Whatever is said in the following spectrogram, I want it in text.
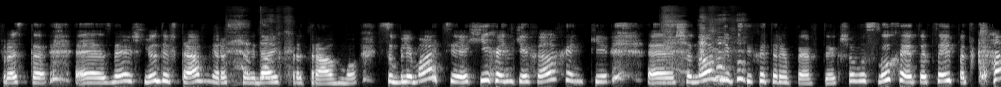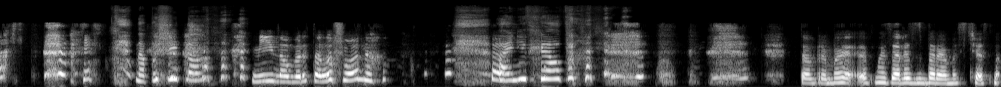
Просто е, знаєш, люди в травмі розповідають про травму. Сублімація, хіханьки-хаханьки. Е, шановні психотерапевти, якщо ви слухаєте цей подкаст, напишіть нам мій номер телефону. I need help. Добре, ми ми зараз зберемось, чесно.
